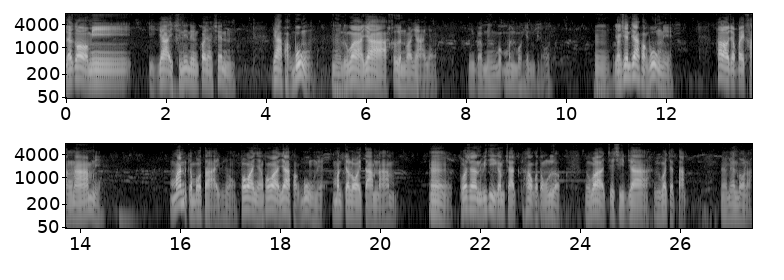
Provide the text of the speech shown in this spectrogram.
แล้วก็มีอีกหญ้าอีกชนิดหนึ่งก็อย่างเช่นหญ้าผักบุ้งหรือว่าหญ้าเขาเอิ่นว่าหญ้าอย่างอีกแบบหนึ่งมันบ่เห็นพี่น้องอ้ยอืมอย่างเช่นหญ้าผักบุ้งนี่ ถ้าเราจะไปขังน้ำนี่ มันกับบ่ตายพี่น้อง เพราะว่าอย่างเพราะว่าหญ้าผักบุ้งเนี่ย มันจะลอยตามน้ำเออเพราะฉะนั้นวิธีกำจัดเข้าก็ต้องเลือก หรือว่าจะฉีดยาหรือว่าจะตัดเออแม่นบ่ล่ะ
